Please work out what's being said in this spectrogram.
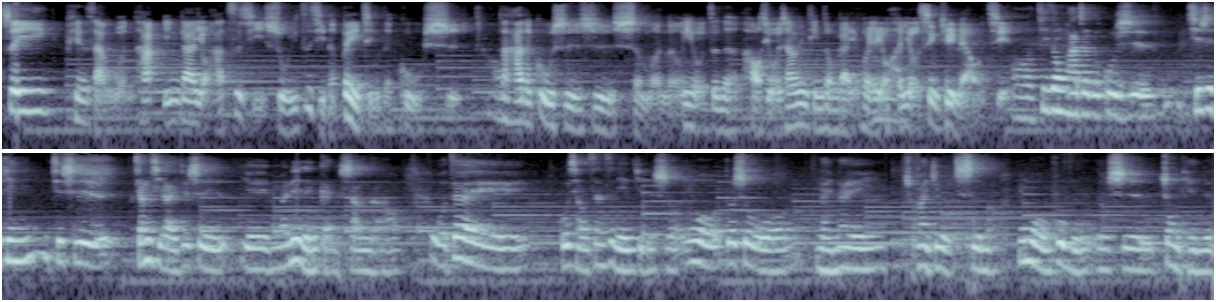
这一篇散文，它应该有它自己属于自己的背景的故事。那它的故事是什么呢？因为我真的很好奇，我相信听众应该也会有 很有兴趣了解。哦，季中花这个故事，其实听就是讲起来就是也蛮令人感伤的啊。我在国小三四年级的时候，因为我都是我奶奶煮饭给我吃嘛，因为我们父母都是种田人，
